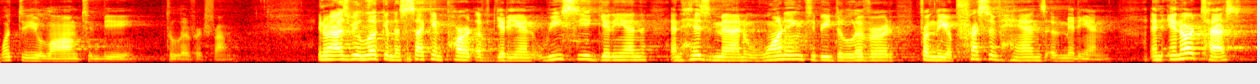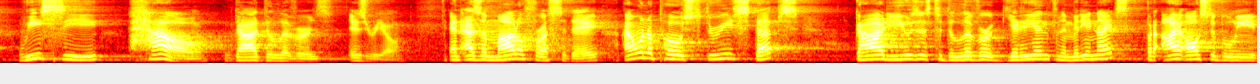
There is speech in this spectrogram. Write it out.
What do you long to be delivered from? You know, as we look in the second part of Gideon, we see Gideon and his men wanting to be delivered from the oppressive hands of Midian. And in our text, we see how God delivers Israel. And as a model for us today, I want to pose three steps God uses to deliver Gideon from the Midianites, but I also believe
